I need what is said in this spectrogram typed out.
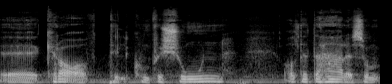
Eh, krav til konfesjon. Alt dette her som,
